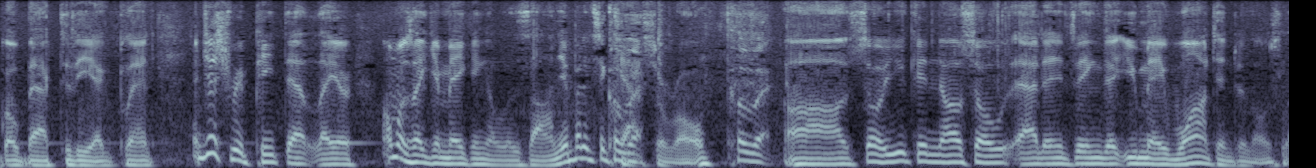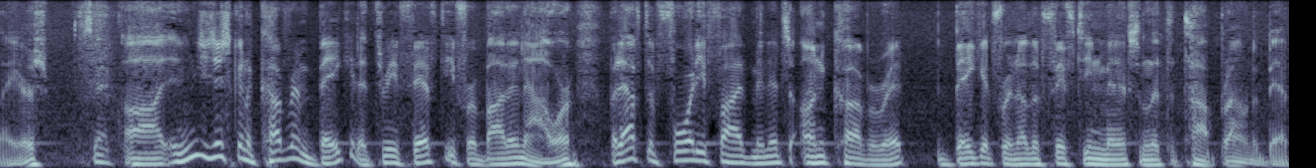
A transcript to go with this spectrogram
go back to the eggplant and just repeat that layer, almost like you're making a lasagna, but it's a Correct. casserole. Correct. Uh, so you can also add anything that you may want into those layers. Exactly. Uh, and you're just going to cover and bake it at 350 for about an hour. But after 45 minutes, uncover it, bake it for another 15 minutes, and let the top brown a bit.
